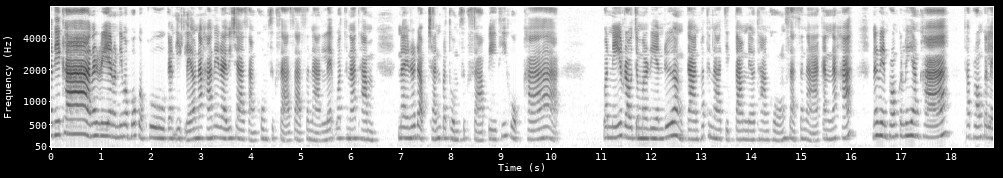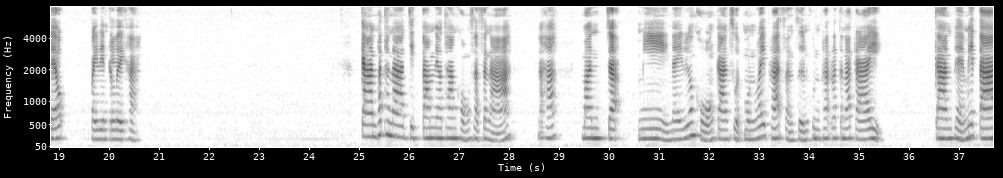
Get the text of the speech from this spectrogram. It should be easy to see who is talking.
Speaker 1: วัสดีค่ะ นักเรียนวันนี้มาพบกับครูกันอีกแล้วนะคะ ในรายวิชาสังคมศึกษาศาสนาและวัฒนธรรม ในระดับชั้นประถมศึกษาปีที่ 6 ค่ะ วันนี้เราจะมาเรียนเรื่องการพัฒนาจิตตามแนวทางของศาสนากันนะคะ นักเรียนพร้อมกันหรือยังคะถ้าพร้อมกันแล้วไปเรียนกันเลยค่ะ การพัฒนาจิตตามแนวทางของศาสนานะคะ มันจะมีในเรื่องของการสวดมนต์ไหว้พระสรรเสริญคุณพระรัตนตรัย การแผ่เมตตา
